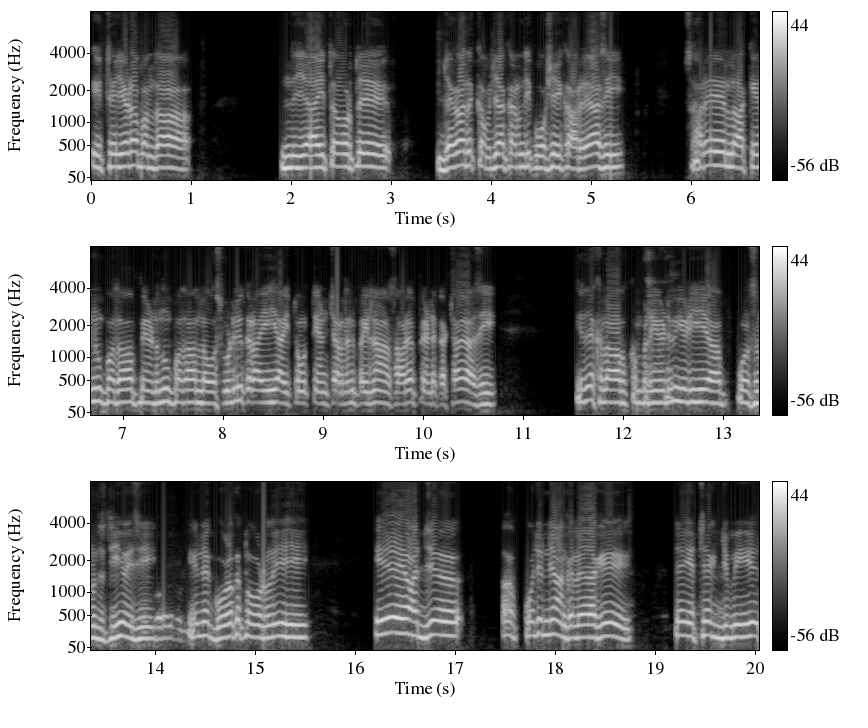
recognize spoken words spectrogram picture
ਇੱਥੇ ਜਿਹੜਾ ਬੰਦਾ ਨਜਾਇਜ਼ ਤੌਰ ਤੇ ਜਗ੍ਹਾ ਤੇ ਕਬਜ਼ਾ ਕਰਨ ਦੀ ਕੋਸ਼ਿਸ਼ ਕਰ ਰਿਹਾ ਸੀ। ਸਾਰੇ ਇਲਾਕੇ ਨੂੰ ਪਤਾ, ਪਿੰਡ ਨੂੰ ਪਤਾ ਲੌਸਮੈਂਟ ਵੀ ਕਰਾਈ ਸੀ। ਅੱਜ ਤੋਂ 3-4 ਦਿਨ ਪਹਿਲਾਂ ਸਾਰੇ ਪਿੰਡ ਇਕੱਠਾ ਹੋਇਆ ਸੀ। ਇਹਦੇ ਖਿਲਾਫ ਕੰਪਲੇਂਟ ਵੀ ਜਿਹੜੀ ਆ ਪੁਲਿਸ ਨੂੰ ਦਿੱਤੀ ਹੋਈ ਸੀ। ਇਹਨੇ ਗੋਲਕ ਤੋੜ ਲਈ ਸੀ। ਇਹ ਅੱਜ ਅ, ਕੁਝ ਨਿਹੰਗ ਲੈ ਕੇ ਤੇ ਇੱਥੇ ਜ਼ਮੀਨ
